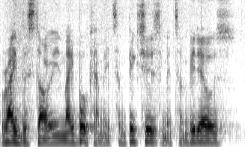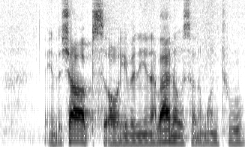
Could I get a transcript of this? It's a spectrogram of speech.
write the story in my book. I made some pictures, made some videos, in the shops or even in Habanos, and I want to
